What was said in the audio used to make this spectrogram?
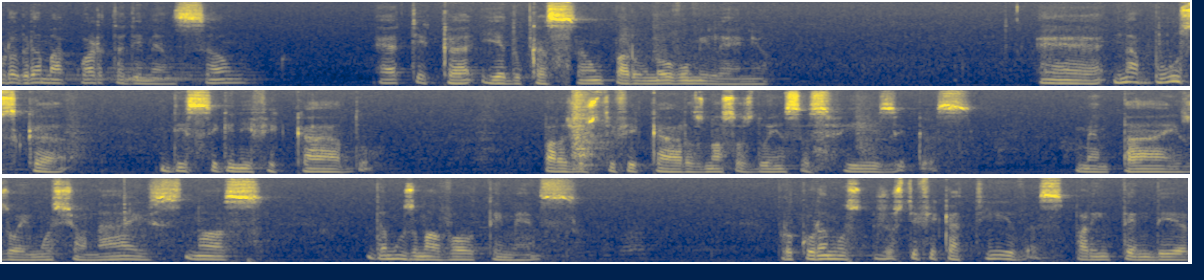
programa Quarta Dimensão, Ética e Educação para o Novo Milênio. É, na busca de significado para justificar as nossas doenças físicas, mentais ou emocionais, nós damos uma volta imensa. Procuramos justificativas para entender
